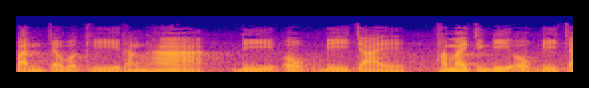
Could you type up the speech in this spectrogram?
ปัญจวคีทั้งห้าดีอกดีใจทำไมจึงดีอกดีใจ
